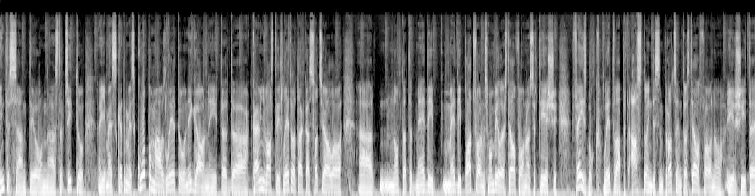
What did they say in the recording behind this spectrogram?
interesanti. Un, starp citu, ja mēs skatāmies kopumā uz Lietuvu un Igauniju, tad kaimiņu valstīs lietotākās sociālo nu, mēdīju, platformas mobilajos telefonos ir tieši Facebook. Lietuvā pat 80% telefonu ir šī te,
